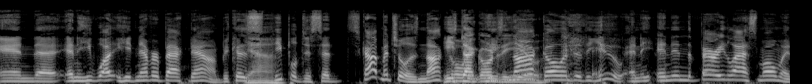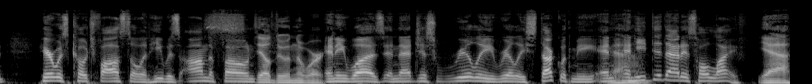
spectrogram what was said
And uh, and he wa- he'd never back down because Yeah. people just said Scott Mitchell is not He's going, not going to he's the not U." going to the U and he, and in the very last moment here was Coach Fassel and he was on the phone Still doing the work. and he was and that just really really stuck with me and Yeah. and he did that his whole life Yeah,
